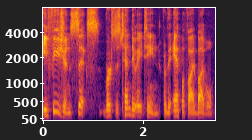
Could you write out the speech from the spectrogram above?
Ephesians 6, verses 10 through 18 from the Amplified Bible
